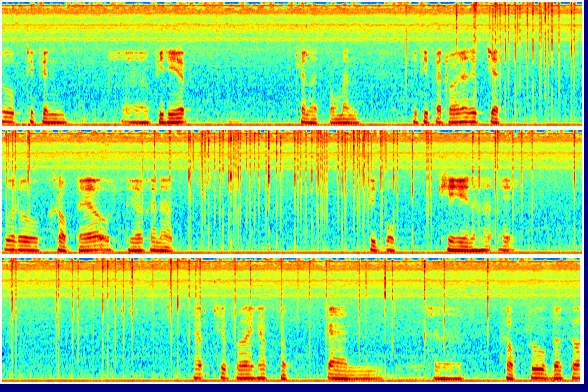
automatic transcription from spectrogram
รูปที่เป็น PDF ขนาดของมันอยู่ที่ 857 เมื่อเราครอบแล้วเหลือขนาด 16K นะฮะเอ้ยครับเรียบร้อยครับกับการเอ่อครอบรูปแล้วก็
